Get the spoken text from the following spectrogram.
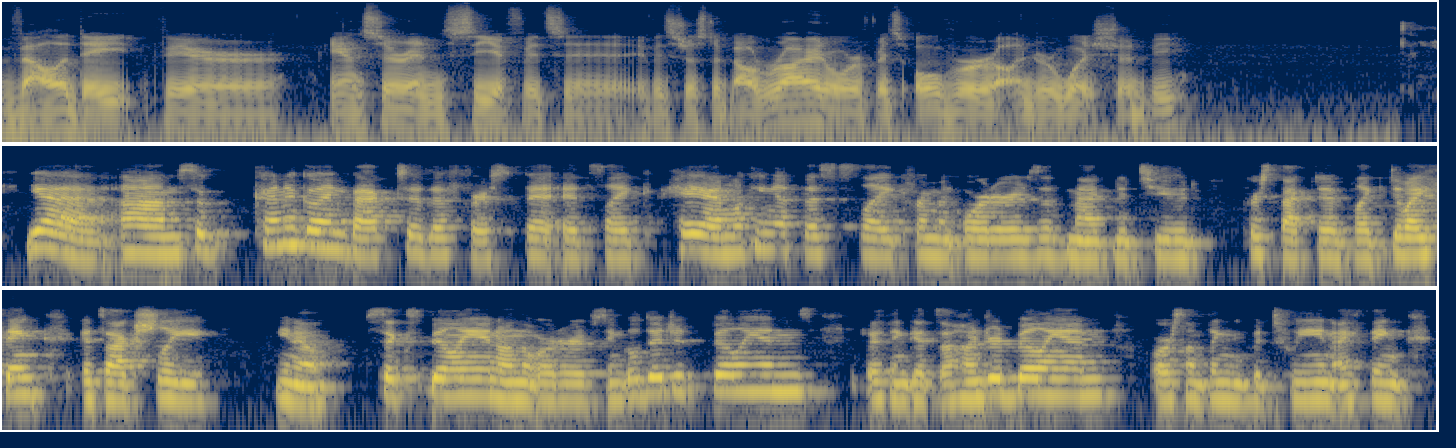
validate their answer and see if it's a, if it's just about right or if it's over or under what it should be? Yeah. Um, so kind of going back to the first bit, it's like, hey, I'm looking at this like from an orders of magnitude perspective. Like, do I think it's actually you know, six billion on the order of single digit billions? Do I think it's a hundred billion or something in between? I think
